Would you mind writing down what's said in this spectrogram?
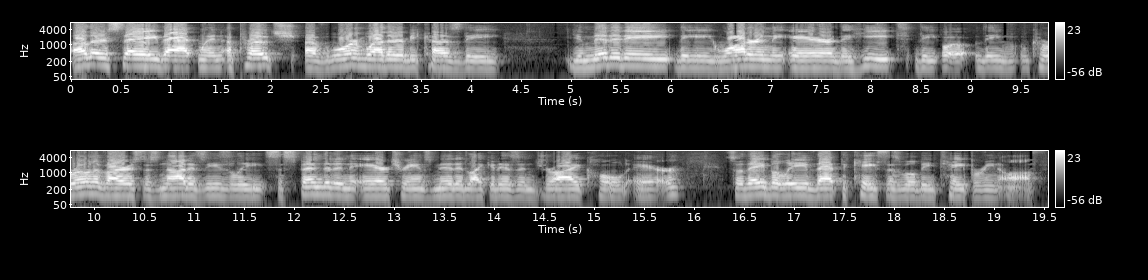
Others say that when approach of warm weather, because the humidity, the water in the air, the heat, the, the coronavirus is not as easily suspended in the air, transmitted like it is in dry, cold air. So they believe that the cases will be tapering off.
